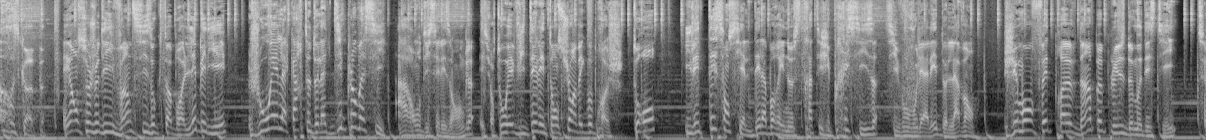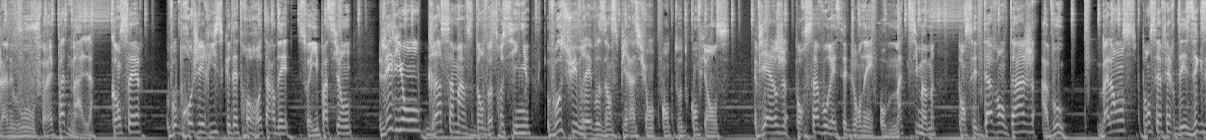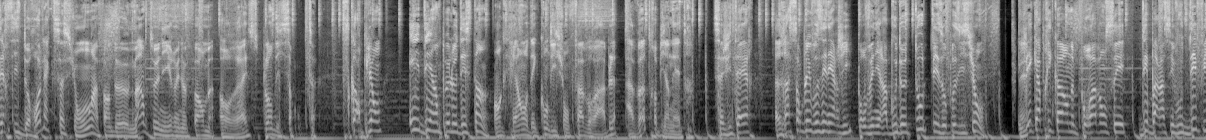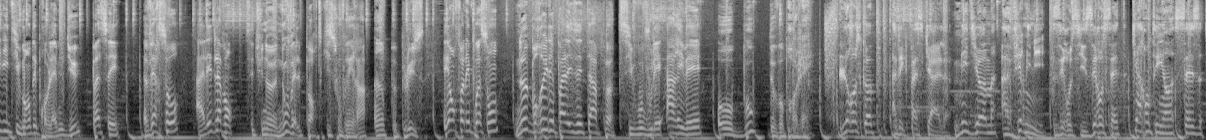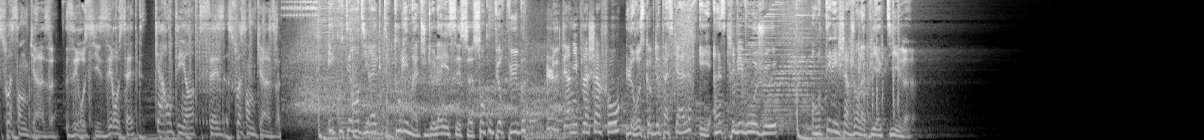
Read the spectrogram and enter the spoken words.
Horoscope. Et en ce jeudi 26 octobre, les béliers, jouez la carte de la diplomatie. Arrondissez les angles et surtout évitez les tensions avec vos proches. Taureau, il est essentiel d'élaborer une stratégie précise si vous voulez aller de l'avant. Gémeaux, faites preuve d'un peu plus de modestie. Cela ne vous ferait pas de mal. Cancer, vos projets risquent d'être retardés. Soyez patient. Les lions, grâce à Mars dans votre signe, vous suivrez vos inspirations en toute confiance. Vierge, pour savourer cette journée au maximum, pensez davantage à vous. Balance, pensez à faire des exercices de relaxation afin de maintenir une forme resplendissante. Scorpion, aidez un peu le destin en créant des conditions favorables à votre bien-être. Sagittaire, rassemblez vos énergies pour venir à bout de toutes les oppositions. Les Capricornes, pour avancer, débarrassez-vous définitivement des problèmes du passé. Verseau, allez de l'avant. C'est une nouvelle porte qui s'ouvrira un peu plus. Et enfin les poissons, ne brûlez pas les étapes si vous voulez arriver au bout de vos projets. L'horoscope avec Pascal, médium à Firmini. 06 07 41 16 75. 06 07 41 16 75. Écoutez en direct tous les matchs de l'ASSE sans coupure pub, le dernier flash info, l'horoscope de Pascal et inscrivez-vous au jeu en téléchargeant l'appli active.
